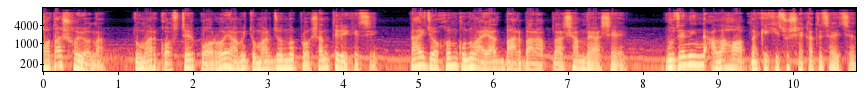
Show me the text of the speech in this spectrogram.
হতাশ হইও না, তোমার কষ্টের পরই আমি তোমার জন্য প্রশান্তি রেখেছি। তাই যখন কোনো আয়াত বারবার আপনার সামনে আসে, বুঝে নিন আল্লাহ আপনাকে কিছু শেখাতে চাইছেন।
